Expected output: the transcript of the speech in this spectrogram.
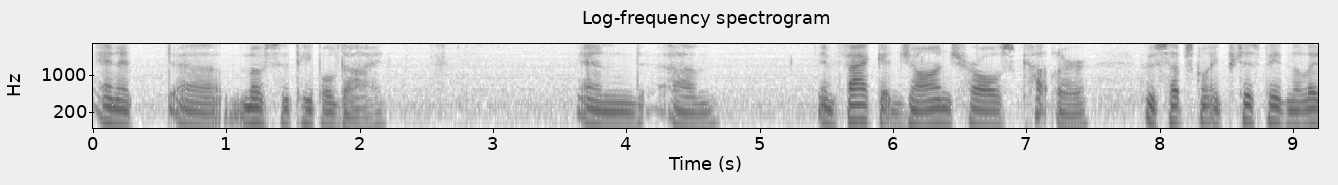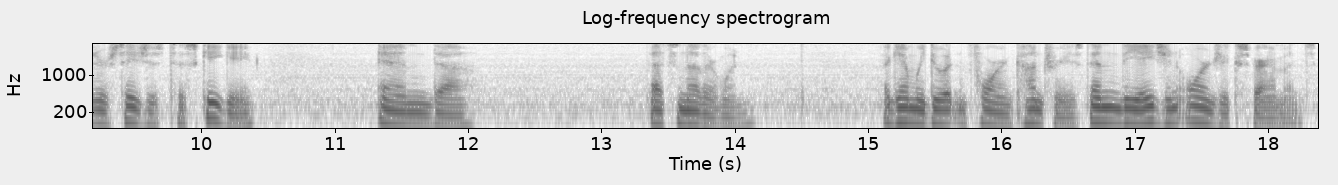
and it uh, most of the people died. And um, in fact, John Charles Cutler, who subsequently participated in the later stages of Tuskegee, and uh, that's another one. Again, we do it in foreign countries. Then the Agent Orange experiments.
